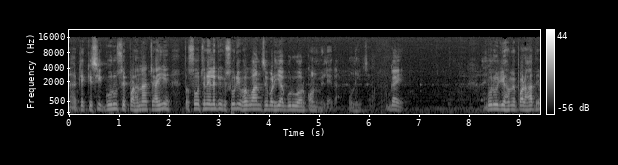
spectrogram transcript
कि किसी गुरु से पढ़ना चाहिए। तो सोचने लगे कि सूर्य भगवान से बढ़िया गुरु और कौन मिलेगा? उन्हीं से। गए। गुरु जी हमें पढ़ा दे।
